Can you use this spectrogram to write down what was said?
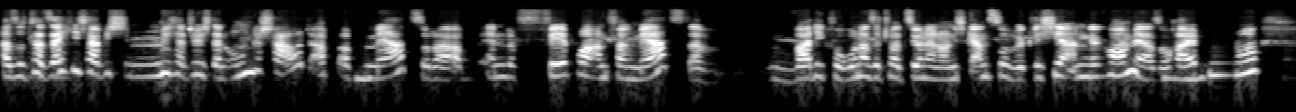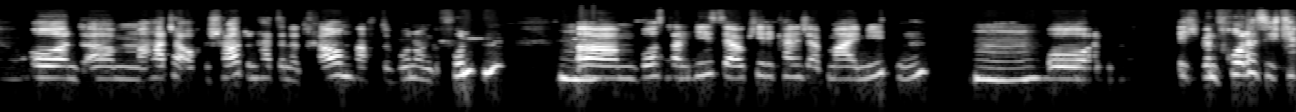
Also tatsächlich habe ich mich natürlich dann umgeschaut, ab, ab März oder ab Ende Februar, Anfang März. Da war die Corona-Situation ja noch nicht ganz so wirklich hier angekommen, ja, so Mhm. halb nur. Und ähm, hatte auch geschaut und hatte eine traumhafte Wohnung gefunden, Hm. ähm, wo es dann hieß, ja, okay, die kann ich ab Mai mieten. Hm. Und ich bin froh, dass ich den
